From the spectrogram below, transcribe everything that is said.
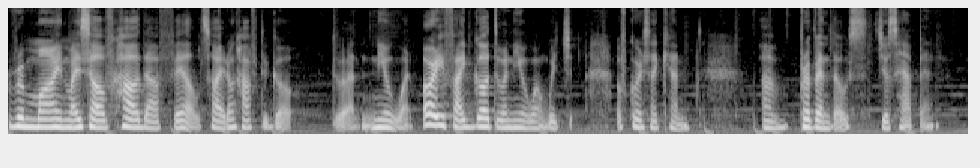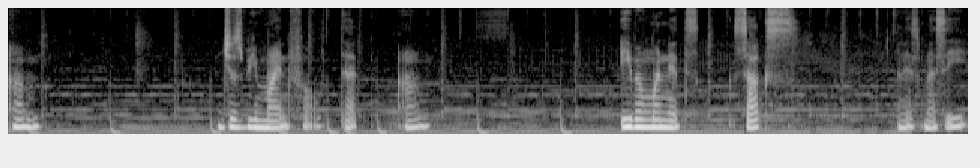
remind myself how that felt so I don't have to go to a new one. Or if I go to a new one, which of course I can um, prevent those just happen. Um, just be mindful that um, even when it sucks and it's messy,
